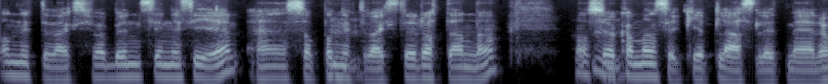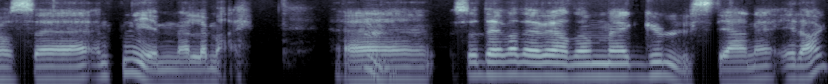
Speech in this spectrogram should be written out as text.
og nytteverksforbund sine sider, eh, sopp- og Mm. nytteverksted.no. Og så Mm. kan man sikkert lese litt mer hos eh, enten Jim eller meg. Mm. Så det var det vi hadde om eh, gullstjerne i dag.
